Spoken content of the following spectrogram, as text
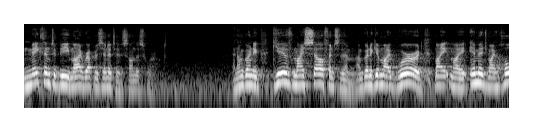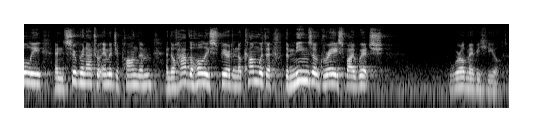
make them to be my representatives on this world. And I'm going to give myself into them. I'm going to give my word, my, my image, my holy and supernatural image upon them. And they'll have the Holy Spirit, and they'll come with the, the means of grace by which the world may be healed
